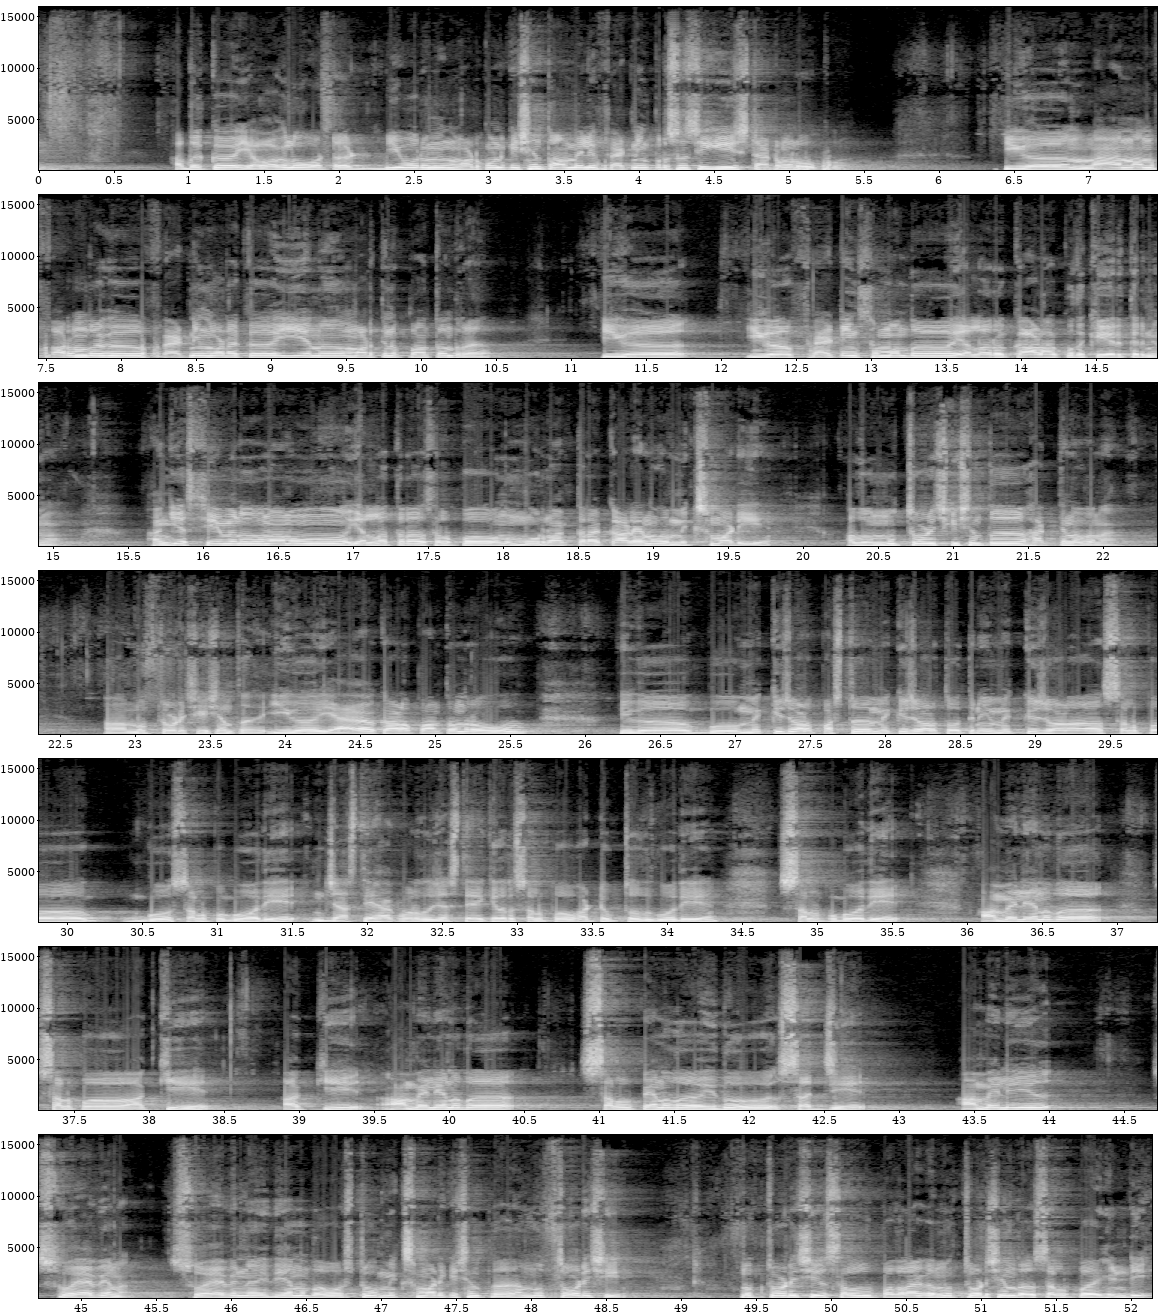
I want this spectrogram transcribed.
ಅದಕ್ಕೆ ಯಾವಾಗಲೂ ಒಟ್ಟು ಡಿ ವರ್ಮಿಂಗ್ ಮಾಡ್ಕೊಂಡು ಆಮೇಲೆ ಫ್ಯಾಟ್ನಿಂಗ್ ಪ್ರೊಸೆಸ್ಸಿಗೆ ಸ್ಟಾರ್ಟ್ ಮಾಡ್ಬೇಕು. ಈಗ ನಾ ನನ್ನ ಫಾರ್ಮ್ದಾಗ ಫ್ಯಾಟ್ನಿಂಗ್ ಮಾಡೋಕೆ ಏನು ಮಾಡ್ತೀನಪ್ಪ ಅಂತಂದ್ರೆ, ಈಗ ಈಗ ಫ್ಯಾಟಿಂಗ್ ಸಂಬಂಧ ಎಲ್ಲರೂ ಕಾಳು ಹಾಕೋದಕ್ಕೆ ಏರ್ತೀರಿ ನೀವು. ಹಾಗೆ ಸೇಮ್ ಏನದು ನಾನು ಎಲ್ಲ ಥರ ಸ್ವಲ್ಪ ಒಂದು ಮೂರ್ನಾಲ್ಕು ಥರ ಕಾಳು ಏನದು ಮಿಕ್ಸ್ ಮಾಡಿ ಅದು ನುಚ್ಚು ಹೊಡಿಸ್ಕಿಶಂತ ಹಾಕ್ತೀನಿ ಅದನ್ನು. ನುಚ್ಚು ಹೊಡಿಸ್ಕಿಶಂತ ಈಗ ಯಾವ್ಯಾವ ಕಾಳಪ್ಪ ಅಂತಂದ್ರೆ ಅವು, ಈಗ ಗೋ, ಮೆಕ್ಕೆಜೋಳ ಫಸ್ಟ್ ಮೆಕ್ಕೆಜೋಳ ತೊಗೋತೀನಿ ಮೆಕ್ಕೆಜೋಳ ಸ್ವಲ್ಪ ಗೋ, ಸ್ವಲ್ಪ ಗೋಧಿ, ಜಾಸ್ತಿ ಹಾಕಬಾರ್ದು. ಜಾಸ್ತಿ ಹಾಕಿದ್ರೆ ಸ್ವಲ್ಪ ಹೊಟ್ಟೆ ಉಪ್ತದ ಗೋಧಿ, ಸ್ವಲ್ಪ ಗೋಧಿ, ಆಮೇಲೆ ಏನದ ಸ್ವಲ್ಪ ಅಕ್ಕಿ ಅಕ್ಕಿ, ಆಮೇಲೆ ಏನದ ಸ್ವಲ್ಪ ಏನದ ಇದು ಸಜ್ಜಿ, ಆಮೇಲೆ ಸೋಯಾಬೀನ್. ಸೋಯಾಬೀನ್ ಇದೇನದ ಅಷ್ಟು ಮಿಕ್ಸ್ ಮಾಡ್ಕೇಶಂತ ನುಚ್ಚು ಹೊಡಿಸಿ ನುಚ್ಚು ಹೊಡಿಸಿ ಸ್ವಲ್ಪ ಅದ್ರಾಗ ನುಚ್ಚು ಹೊಡಿಸಿಂದ ಸ್ವಲ್ಪ ಹಿಂಡಿ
